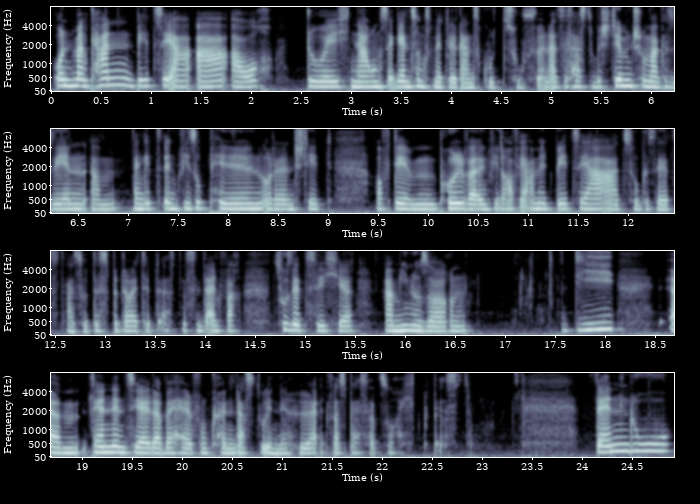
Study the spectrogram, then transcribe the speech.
Und man kann BCAA auch durch Nahrungsergänzungsmittel ganz gut zuführen. Also das hast du bestimmt schon mal gesehen. Ähm, dann gibt es irgendwie so Pillen oder dann steht auf dem Pulver irgendwie drauf, ja, mit BCAA zugesetzt. Also das bedeutet das. Das sind einfach zusätzliche Aminosäuren, die ähm, tendenziell dabei helfen können, dass du in der Höhe etwas besser zurecht bist. Wenn du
